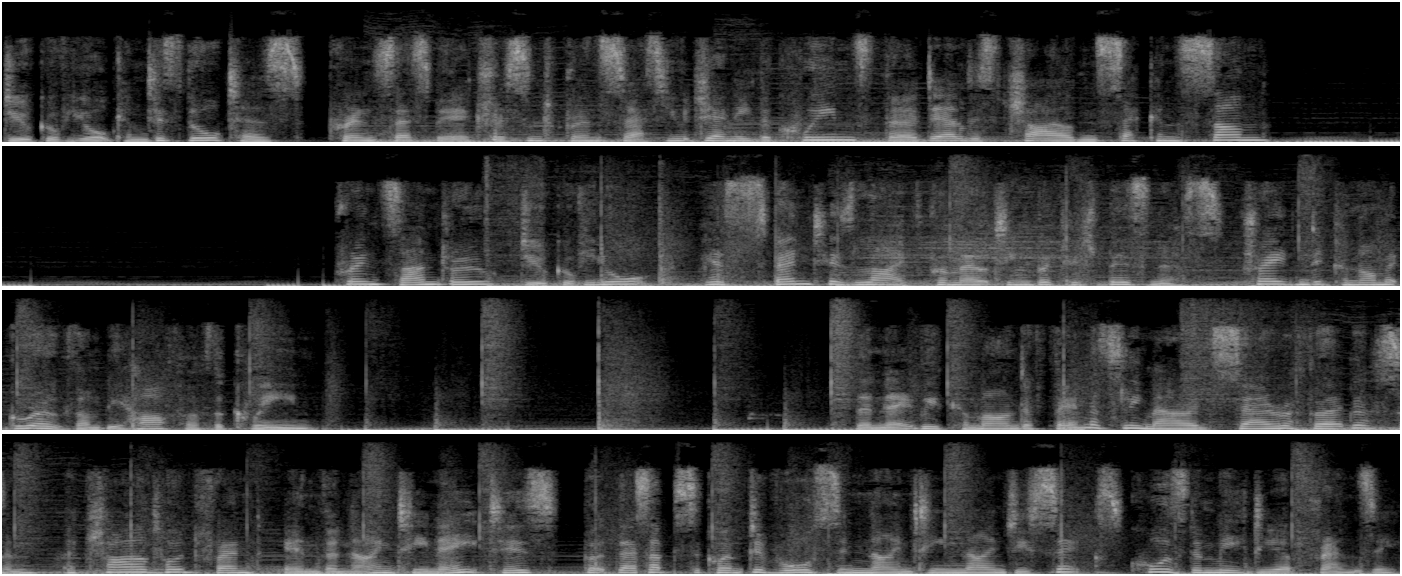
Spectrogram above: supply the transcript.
Duke of York and his daughters, Princess Beatrice and Princess Eugenie the Queen's third eldest child and second son, Prince Andrew, Duke of York, has spent his life promoting British business, trade and economic growth on behalf of the Queen. The Navy commander famously married Sarah Ferguson, a childhood friend, in the 1980s, but their subsequent divorce in 1996 caused a media frenzy.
